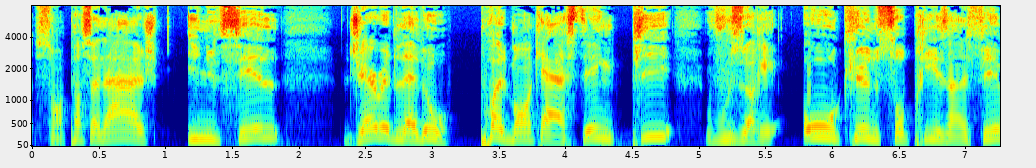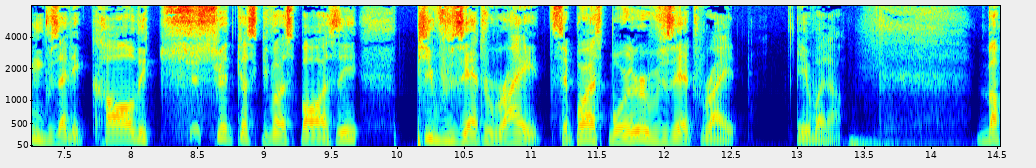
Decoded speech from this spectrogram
son personnage inutile. Jared Leto, pas le bon casting, puis vous aurez aucune surprise dans le film, vous allez caller tout de suite qu'est-ce qui va se passer, puis vous êtes right. C'est pas un spoiler, vous êtes right. Et voilà. Bon.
